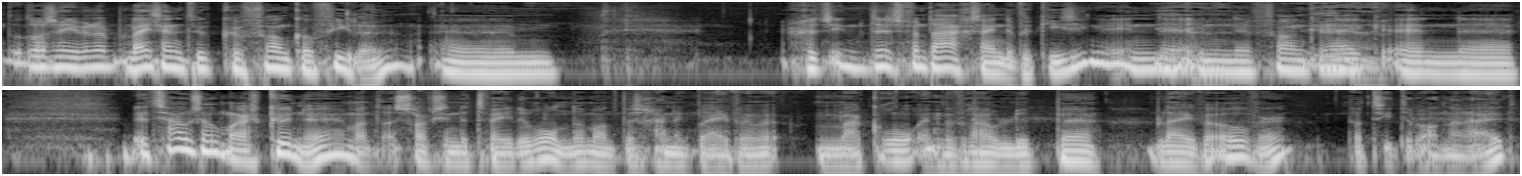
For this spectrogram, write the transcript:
dat was even. Wij zijn natuurlijk eh, francofielen. Ehm, dus vandaag zijn de verkiezingen in, Ja. in Frankrijk. Ja. En het zou zomaar eens kunnen, want straks in de tweede ronde, want waarschijnlijk blijven Macron en mevrouw Le Pen blijven over. Dat ziet er wel naar uit.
